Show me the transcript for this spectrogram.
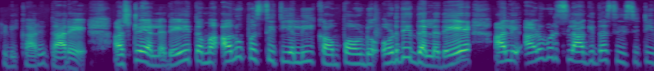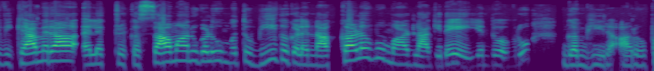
ಕಿಡಿಕಾರಿದ್ದಾರೆ. ಅಷ್ಟೇ ಅಲ್ಲದೆ ತಮ್ಮ ಅನುಪಸ್ಥಿತಿಯಲ್ಲಿ ಕಾಂಪೌಂಡ್ ಒಡೆದಿದ್ದಲ್ಲದೆ ಅಲ್ಲಿ ಅಳವಡಿಸಲಾಗಿದ್ದ ಸಿಸಿಟಿವಿ ಕ್ಯಾಮೆರಾ ಎಲೆಕ್ಟ್ರಿಕ್ ಸಾಮಾನುಗಳು ಮತ್ತು ಬೀಗಗಳನ್ನ ಕಳವು ಮಾಡಲಾಗಿದೆ ಎಂದು ಅವರು ಗಂಭೀರ ಆರೋಪ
